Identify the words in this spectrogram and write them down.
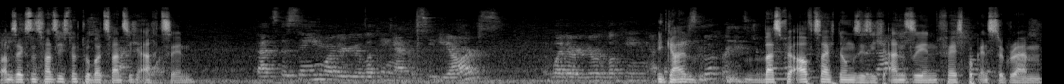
am 26. Oktober 2018. Egal, was für Aufzeichnungen Sie sich ansehen, Facebook, Instagram,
